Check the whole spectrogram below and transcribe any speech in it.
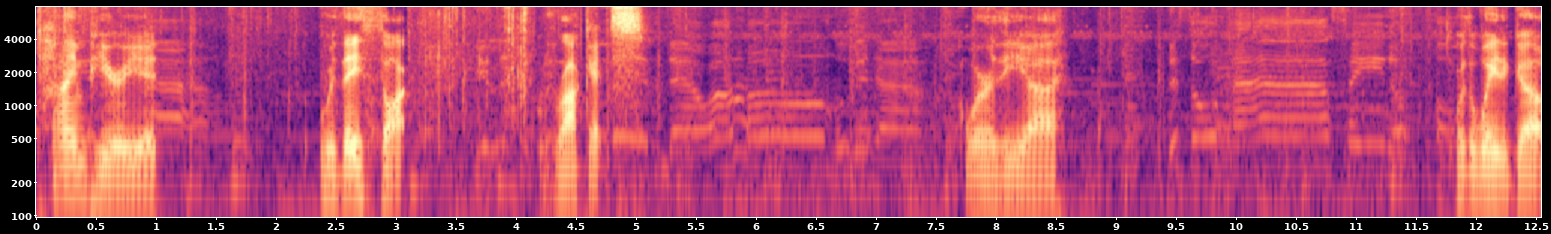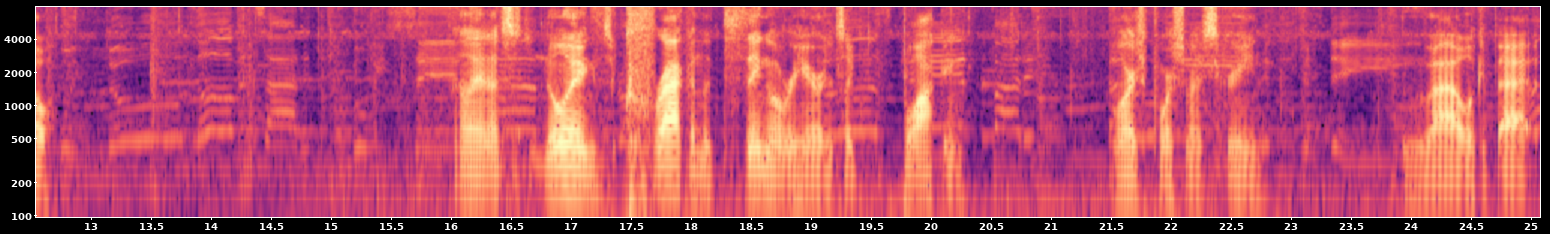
time period where they thought rockets were the uh, were the way to go. Oh man, that's annoying. There's a crack in the thing over here, it's like blocking a large portion of my screen. Ooh, wow, look at that.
